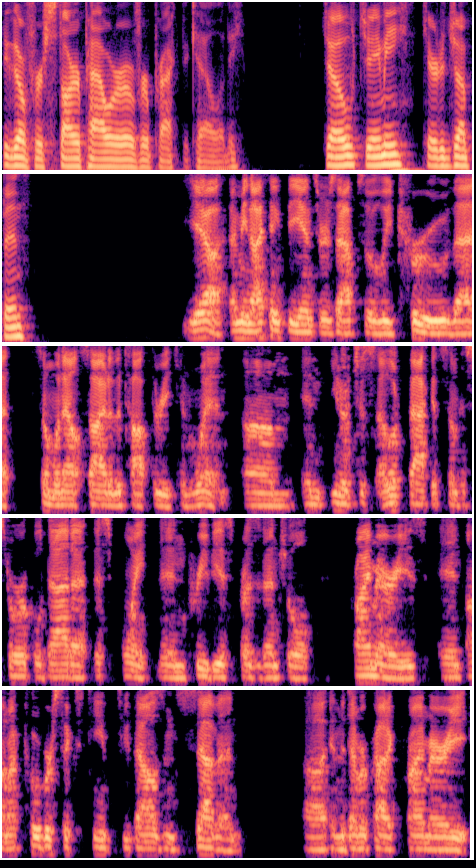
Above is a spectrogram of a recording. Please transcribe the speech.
to go for star power over practicality. Joe, Jamie, care to jump in? Yeah, I mean, I think the answer is absolutely true that someone outside of the top three can win. Um, and you know, just I look back at some historical data at this point in previous presidential primaries, and on October 16th, 2007, uh, in the Democratic primary,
